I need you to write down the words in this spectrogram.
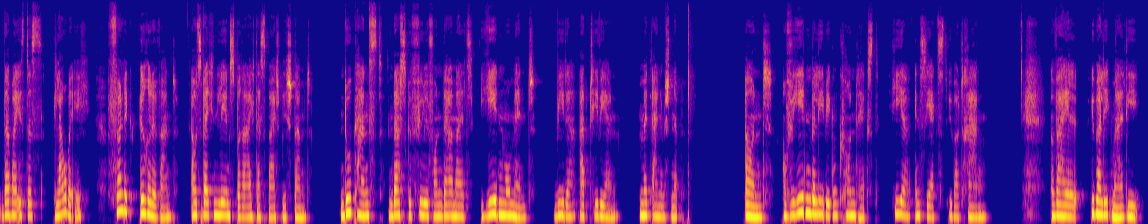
Dabei ist es, glaube ich, völlig irrelevant, aus welchem Lebensbereich das Beispiel stammt. Du kannst das Gefühl von damals jeden Moment wieder aktivieren mit einem Schnipp. Und auf jeden beliebigen Kontext hier ins Jetzt übertragen. Weil, überleg mal, die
